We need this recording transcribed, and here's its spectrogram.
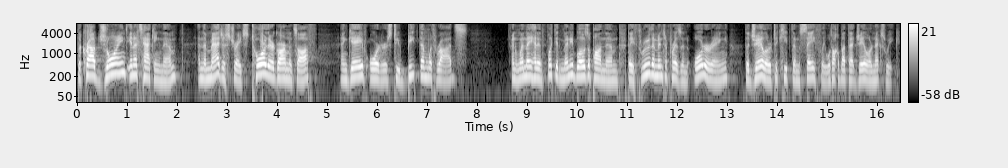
The crowd joined in attacking them, And the magistrates tore their garments off and gave orders to beat them with rods. And when they had inflicted many blows upon them, they threw them into prison, ordering the jailer to keep them safely. We'll talk about that jailer next week.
